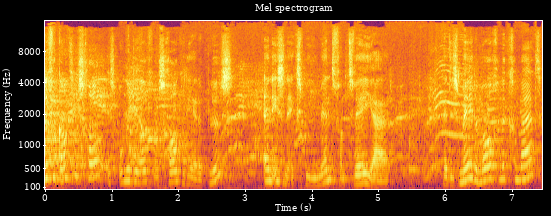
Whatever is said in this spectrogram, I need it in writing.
De vakantieschool is van Schoolcarrière Plus en is een experiment van twee jaar. Het is mede mogelijk gemaakt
